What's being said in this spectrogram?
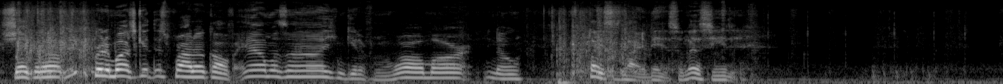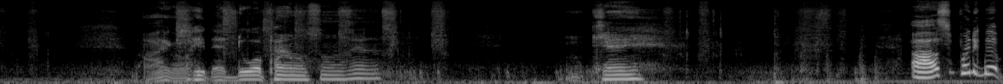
Shake it up. You can pretty much get this product off Amazon. You can get it from Walmart. You know, places like that. So let's hit it. I right, gonna hit that door panel soon. Okay. Uh, it's a pretty good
